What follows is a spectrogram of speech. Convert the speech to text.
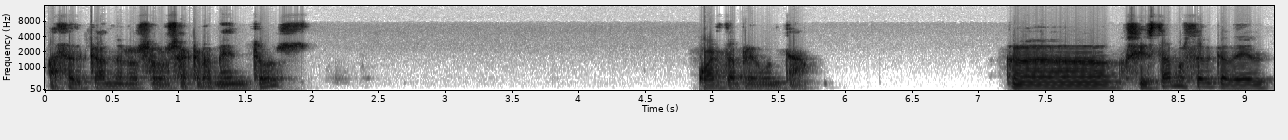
acercándonos a los sacramentos? Cuarta pregunta. Ah, si estamos cerca de Él,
